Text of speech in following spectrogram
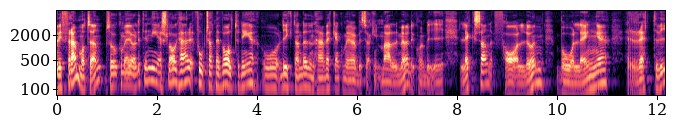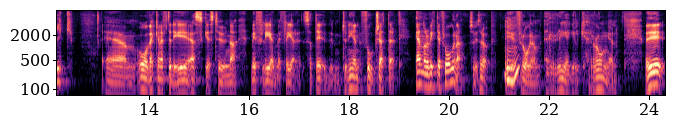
vi framåt sen så kommer jag göra lite nedslag här. Fortsatt med valturné och liknande. Den här veckan kommer jag göra besök i Malmö. Det kommer bli i Leksand, Falun, Bålänge, Rättvik. Ehm, och veckan efter det i Eskilstuna med fler med fler. Så att det, turnén fortsätter. En av de viktiga frågorna som vi tar upp. Det är mm. frågan om regelkrångel. Vi,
